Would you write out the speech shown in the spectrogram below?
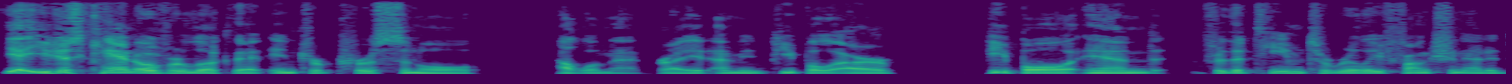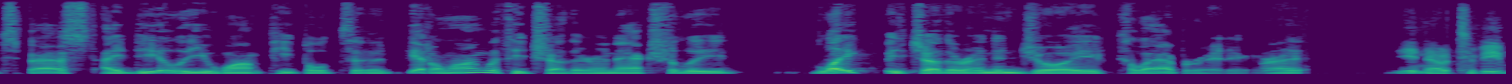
Yeah, you just can't overlook that interpersonal element, right? I mean, people are people and for the team to really function at its best ideally you want people to get along with each other and actually like each other and enjoy collaborating right you know to be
